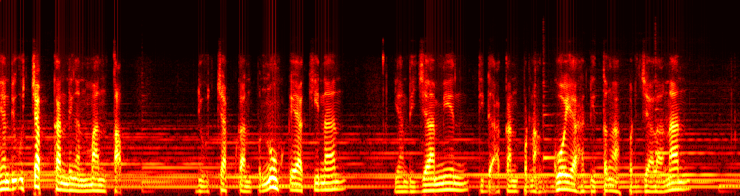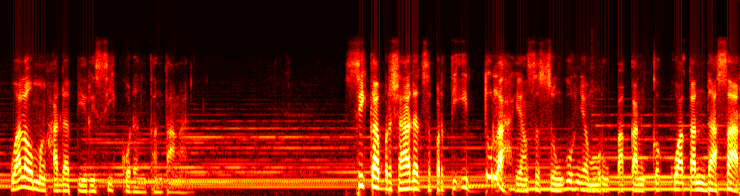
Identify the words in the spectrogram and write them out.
yang diucapkan dengan mantap, diucapkan penuh keyakinan yang dijamin tidak akan pernah goyah di tengah perjalanan walau menghadapi risiko dan tantangan. Sikap bersyahadat seperti itulah yang sesungguhnya merupakan kekuatan dasar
